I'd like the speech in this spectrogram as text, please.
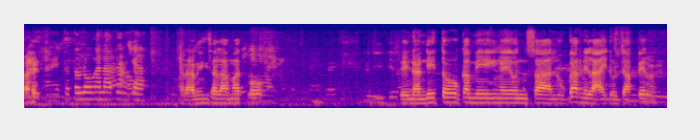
right. Ay, tutulungan natin siya. Maraming salamat po. So, nandito kami ngayon sa lugar nila Idol Japper.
